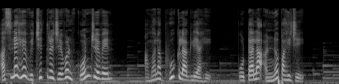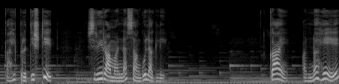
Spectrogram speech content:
असले हे विचित्र जेवण कोण जेवेल? आम्हाला भूक लागली आहे. पोटाला अन्न पाहिजे. काही प्रतिष्ठित श्रीरामांना सांगू लागले. काय? अन्न हे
